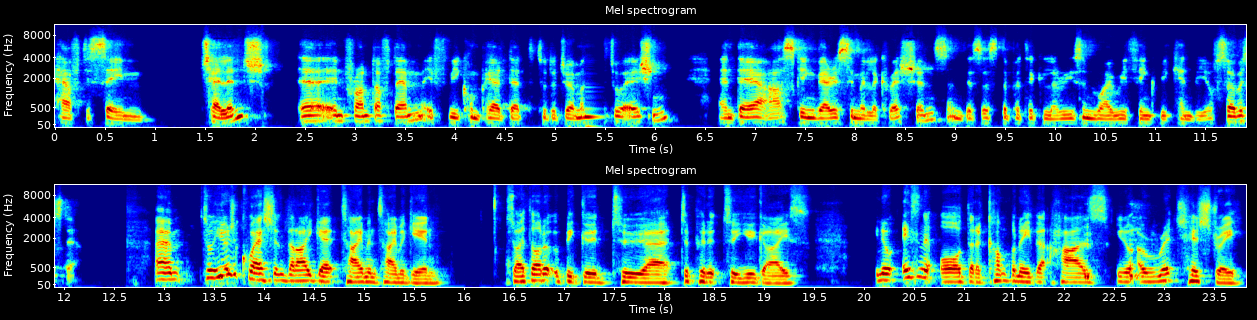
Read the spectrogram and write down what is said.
have the same challenge in front of them if we compare that to the German situation. And they are asking very similar questions and this is the particular reason why we think we can be of service there. Um, so here's a question that i get time and time again. So i thought it would be good to uh, to put it to you guys. You know isn't it odd that a company that has you know a rich history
